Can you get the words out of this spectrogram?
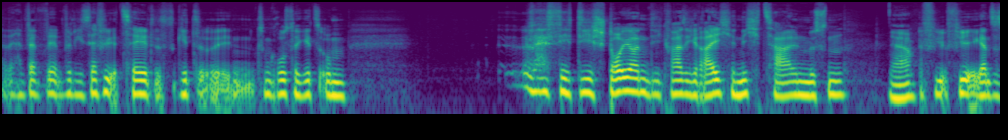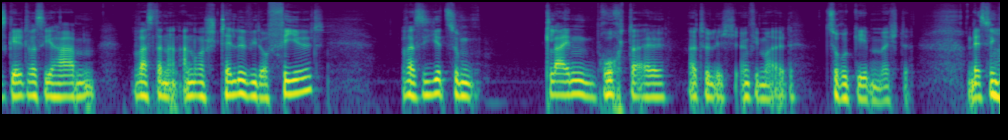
da wird wirklich sehr viel erzählt. Es geht zum Großteil geht es um ich, die Steuern, die quasi Reiche nicht zahlen müssen Ja. für, für ihr ganzes Geld, was sie haben, was dann an anderer Stelle wieder fehlt, was sie jetzt zum kleinen Bruchteil natürlich irgendwie mal zurückgeben möchte. Und deswegen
